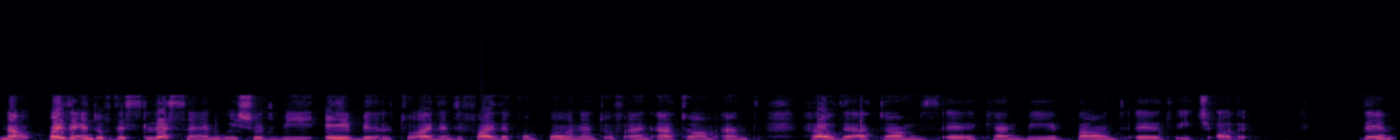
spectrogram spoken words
now, by the end of this lesson, we should be able to identify the component of an atom and how the atoms uh, can be bound uh, to each other. Then,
